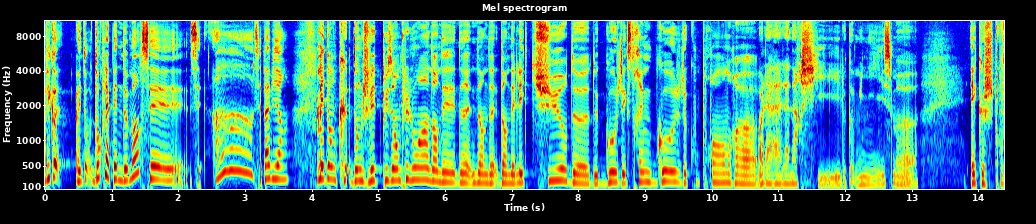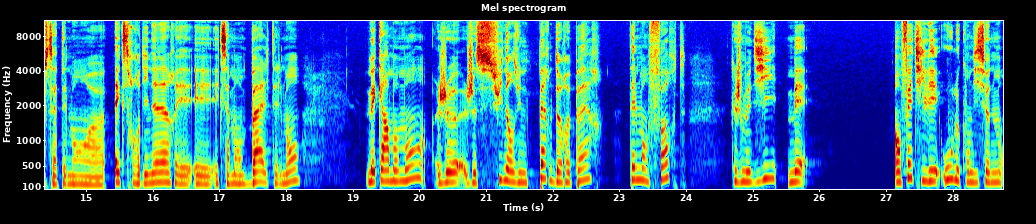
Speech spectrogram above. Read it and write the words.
ah, donc, la peine de mort, c'est ah, c'est pas bien. Mais donc donc je vais de plus en plus loin dans des dans, des, dans des lectures de, de gauche, d'extrême gauche, de comprendre euh, voilà l'anarchie, le communisme, euh, et que je trouve ça tellement euh, extraordinaire et, et, et, que ça m'emballe tellement, mais qu'à un moment je je suis dans une perte de repère tellement forte que je me dis mais en fait, il est où le conditionnement?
